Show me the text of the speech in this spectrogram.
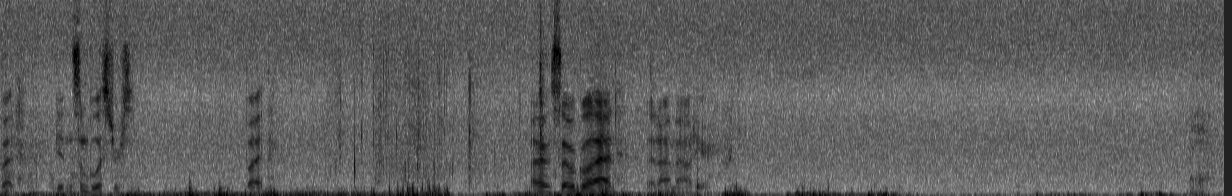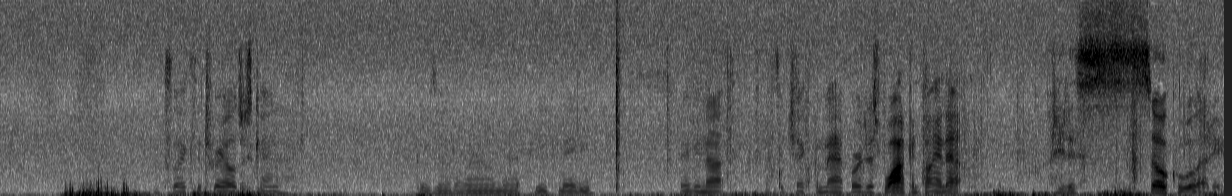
but getting some blisters. But I'm so glad that I'm out here. Looks like the trail just kind of goes out around that peak, maybe. Maybe not. have to check the map or just walk and find out. But it is so cool out here.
